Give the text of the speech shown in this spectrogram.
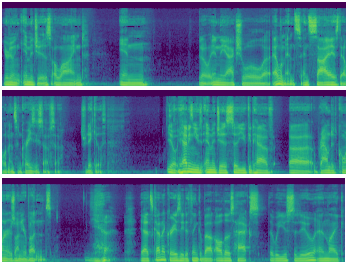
you're doing images aligned in you know in the actual uh, elements and sized elements and crazy stuff. So it's ridiculous. You know, Yeah, having used images so you could have uh, rounded corners on your buttons. Yeah. Yeah, it's kind of crazy to think about all those hacks that we used to do and like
